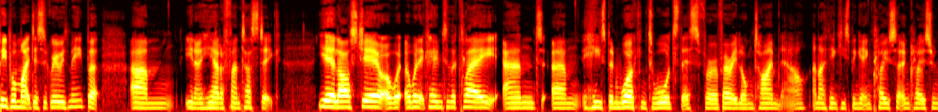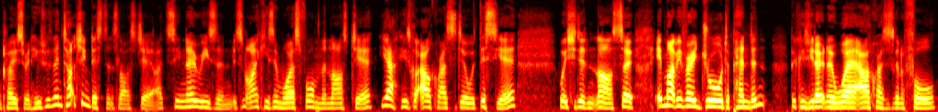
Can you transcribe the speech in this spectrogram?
People might disagree with me, but um, you know, he had a fantastic year last year when it came to the clay, and um, he's been working towards this for a very long time now. And I think he's been getting closer and closer and closer. And he was within touching distance last year. I'd see no reason. It's not like he's in worse form than last year. Yeah, he's got Alcaraz to deal with this year, which he didn't last. So it might be very draw dependent because you don't know where Alcaraz is going to fall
